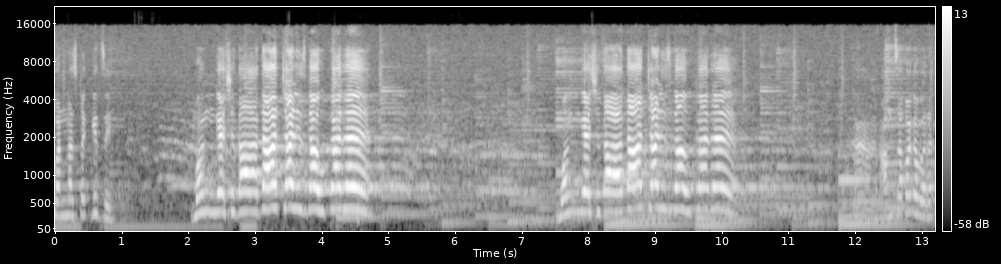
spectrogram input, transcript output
पन्नास टक्केच आहे. मंगेश दादा चाळीस गावकर. मंगेश दादा चाळीस गावकर. आमचा बघा बरं.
